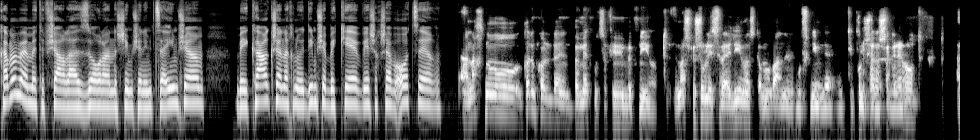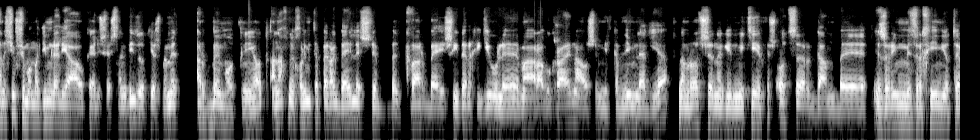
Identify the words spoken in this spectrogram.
כמה באמת אפשר לעזור לאנשים שנמצאים שם, בעיקר כשאנחנו יודעים שבקייב יש עכשיו עוצר? אנחנו קודם כל באמת מוצפים בפניות. מה שקשור לישראלים אז כמובן מופנים לטיפול של השגרירות. אנשים שמועמדים לעלייה או כאלה שיש להם ויזות, יש באמת הרבה מאוד פניות. אנחנו יכולים לטפל רק באלה שכבר באיזושהי דרך הגיעו למערב אוקראינה או שמתכוונים להגיע, למרות שנגיד מקייב יש עוצר גם באזורים מזרחיים יותר,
